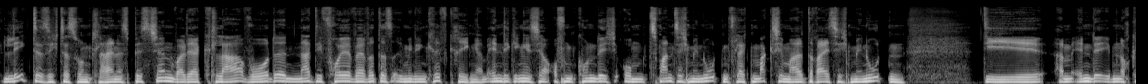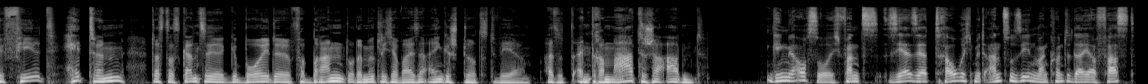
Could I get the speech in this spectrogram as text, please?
legte sich das so ein kleines bisschen, weil ja klar wurde, na, die Feuerwehr wird das irgendwie in den Griff kriegen. Am Ende ging es ja offenkundig um 20 Minuten, vielleicht maximal 30 Minuten, die am Ende eben noch gefehlt hätten, dass das ganze Gebäude verbrannt oder möglicherweise eingestürzt wäre. Also ein dramatischer Abend. Ging mir auch so. Ich fand es sehr, sehr traurig mit anzusehen. Man konnte da ja fast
